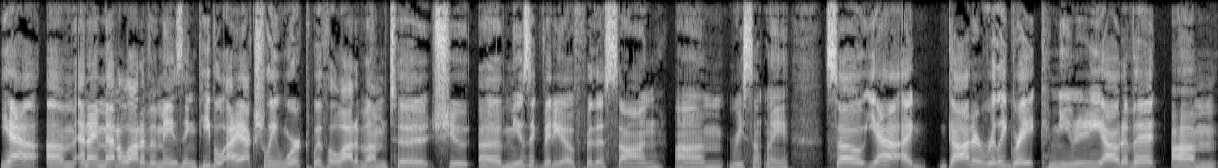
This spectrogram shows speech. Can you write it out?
Yeah, um, and I met a lot of amazing people. I actually worked with a lot of them to shoot a music video for this song um, recently. So yeah, I got a really great community out of it. Um,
